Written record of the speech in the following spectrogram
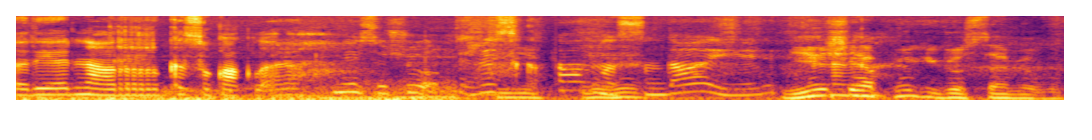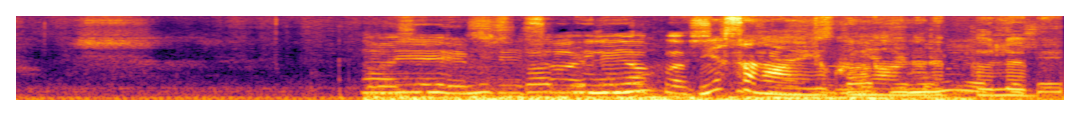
Sarıyer'in arka sokakları. Neyse şu Risk almasın daha iyi. Niye şey yapmıyor ki göstermiyor bu? sahile sahile yaklaş. Niye sanayiye yakın yerler hep böyle? Şey-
